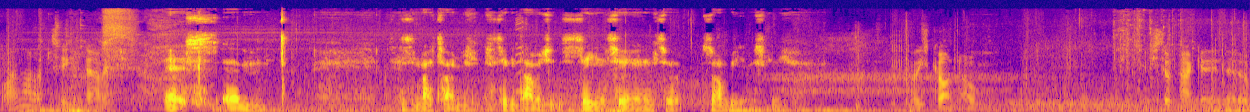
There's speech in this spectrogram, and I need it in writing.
Why am I like taking damage? It's um, it's night time. Taking damage. It's seeing turning into a zombie. Oh, he's gone now. Still can't get in there though.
